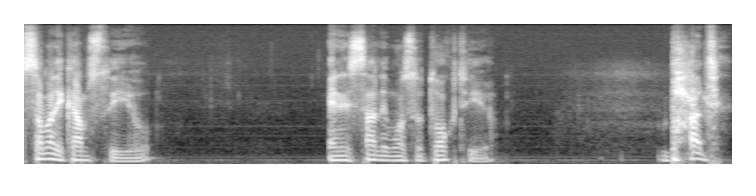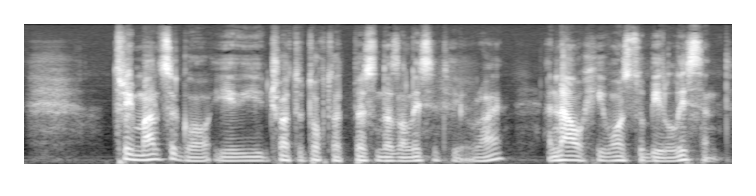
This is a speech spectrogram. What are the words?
somebody comes to you and he suddenly wants to talk to you. But three months ago, you, you try to talk to that person, doesn't listen to you, right? And now he wants to be listened.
